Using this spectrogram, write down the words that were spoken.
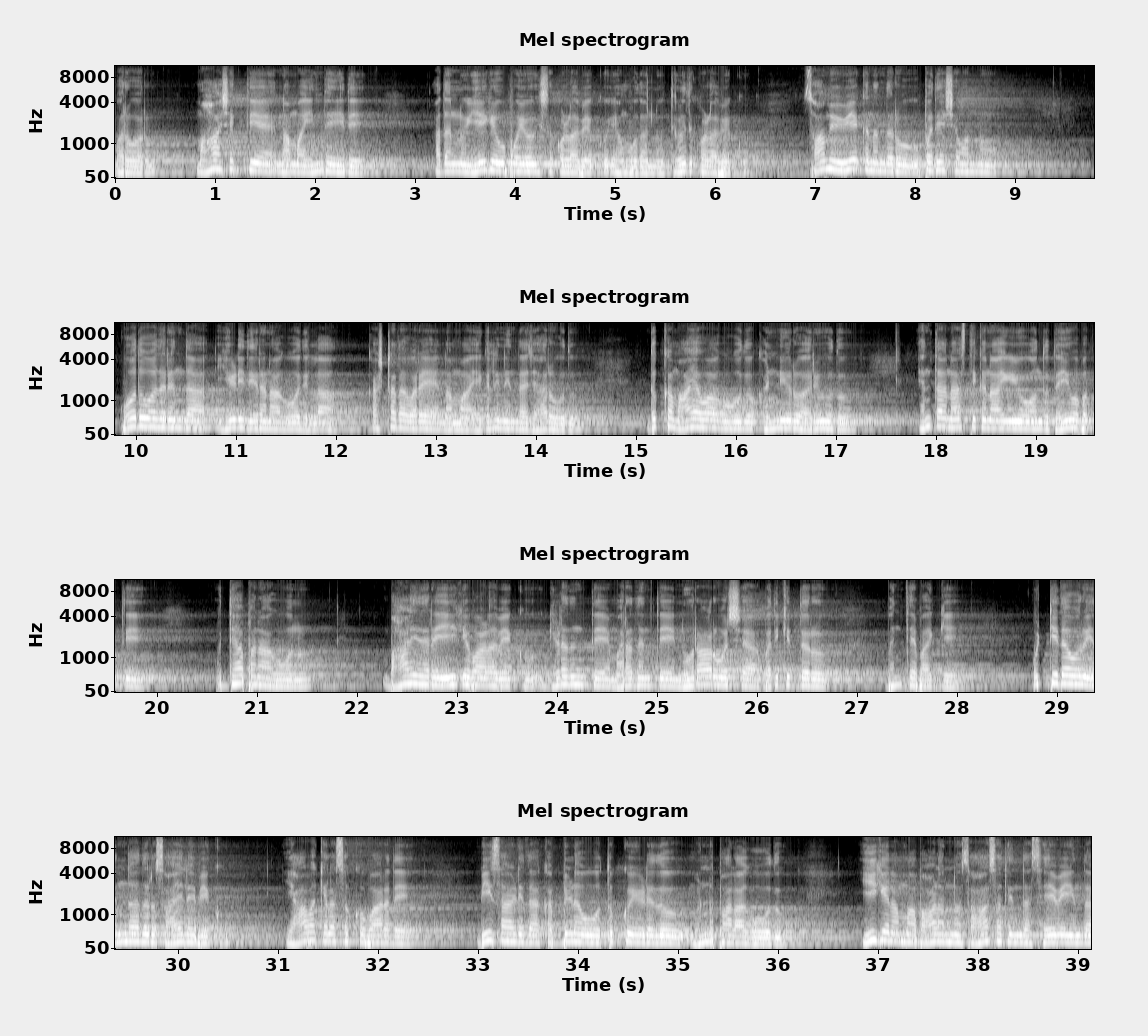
ಬರುವರು. ಮಹಾಶಕ್ತಿಯೇ ನಮ್ಮ ಹಿಂದೆ ಇದೆ. ಅದನ್ನು ಹೇಗೆ ಉಪಯೋಗಿಸಿಕೊಳ್ಳಬೇಕು ಎಂಬುದನ್ನು ತಿಳಿದುಕೊಳ್ಳಬೇಕು. ಸ್ವಾಮಿ ವಿವೇಕಾನಂದರು ಉಪದೇಶವನ್ನು ಓದುವುದರಿಂದ ಹೇಳಿದೀರನಾಗುವುದಿಲ್ಲ ದೀರನಾಗುವುದಿಲ್ಲ ಹೊರೆ ನಮ್ಮ ಹೆಗಲಿನಿಂದ ಜಾರುವುದು. ದುಃಖ ಮಾಯವಾಗುವುದು, ಕಣ್ಣೀರು ಅರಿಯುವುದು ಎಂಥ ನಾಸ್ತಿಕನಾಗಿಯೂ ಒಂದು ದೈವಭಕ್ತಿ ಉದ್ಯಾಪನಾಗುವನು. ಬಾಳಿದರೆ ಹೀಗೆ ಬಾಳಬೇಕು. ಗಿಡದಂತೆ, ಮರದಂತೆ ನೂರಾರು ವರ್ಷ ಬದುಕಿದ್ದರೂ ಬಂತೆ ಭಾಗ್ಯ. ಹುಟ್ಟಿದವರು ಎಂದಾದರೂ ಸಾಯಲೇಬೇಕು. ಯಾವ ಕೆಲಸಕ್ಕೂ ಬಾರದೆ ಬೀಸಾಡಿದ ಕಬ್ಬಿಣವು ತುಕ್ಕು ಹಿಡಿದು ಮಣ್ಣು ಪಾಲಾಗುವುದು. ಹೀಗೆ ನಮ್ಮ ಬಾಳನ್ನು ಸಾಹಸದಿಂದ ಸೇವೆಯಿಂದ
